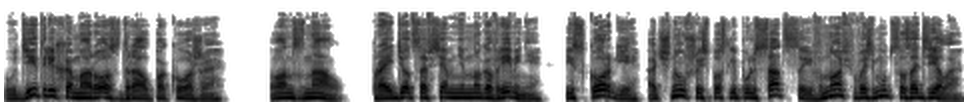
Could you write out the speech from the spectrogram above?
У Дитриха мороз драл по коже. Он знал, пройдет совсем немного времени, и скорги, очнувшись после пульсации, вновь возьмутся за дело.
